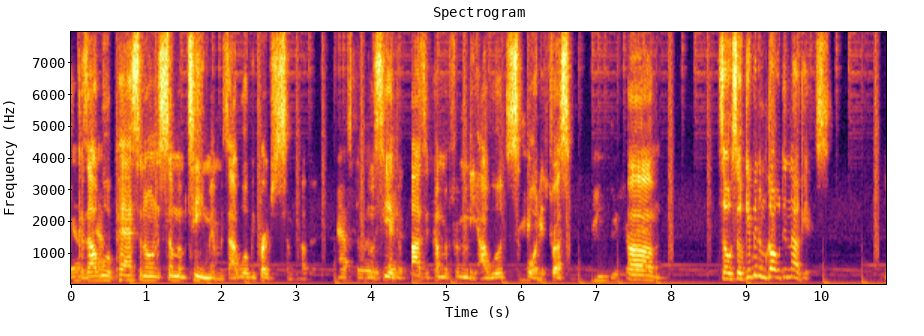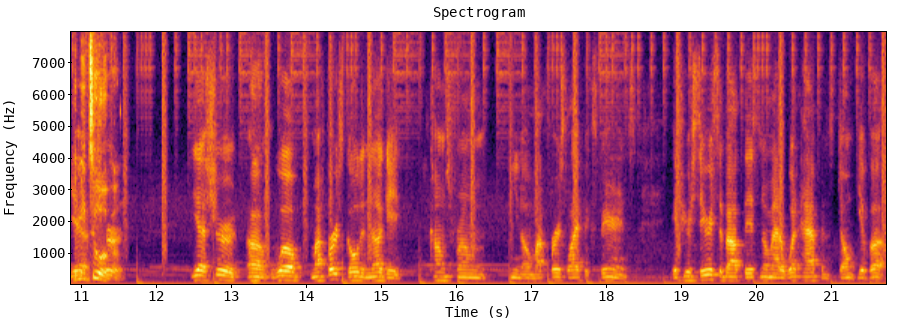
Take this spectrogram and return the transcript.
Yeah, Because I will pass it on to some of team members. I will be purchasing some of it. absolutely. You'll see a Thank, deposit coming from me. I will support it. Trust me. thank you for that. Um, so so give me them golden nuggets. give me two of them. Yeah, sure. Um, well, my first golden nugget comes from you know my first life experience. If you're serious about this, no matter what happens, don't give up.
